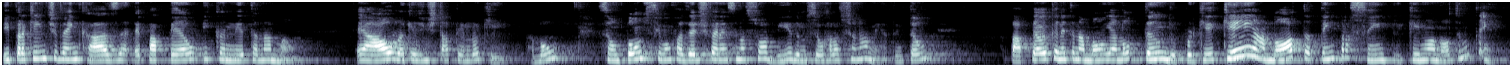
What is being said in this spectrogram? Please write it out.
E para quem estiver em casa, é papel e caneta na mão. É a aula que a gente está tendo aqui, tá bom? São pontos que vão fazer a diferença na sua vida, no seu relacionamento. Então, papel e caneta na mão e anotando, porque quem anota tem para sempre, quem não anota não tem.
